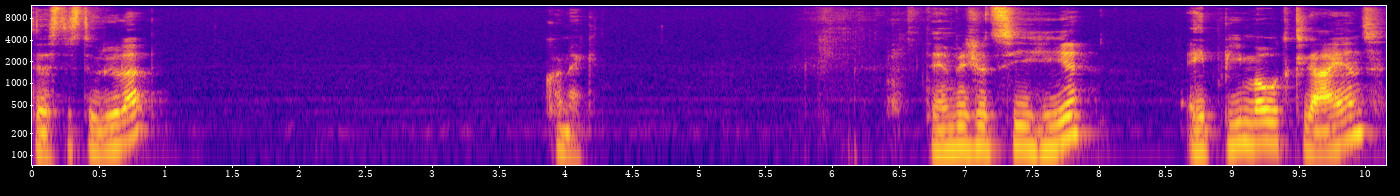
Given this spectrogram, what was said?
There's the Studio Light. Connect. Then we should see here AP mode client.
